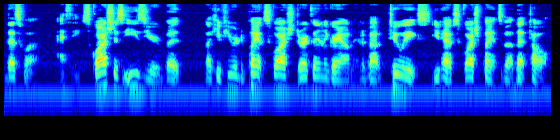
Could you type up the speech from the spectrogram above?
That's why. I see. Squash is easier, but like if you were to plant squash directly in the ground, in about two weeks, you'd have squash plants about that tall.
